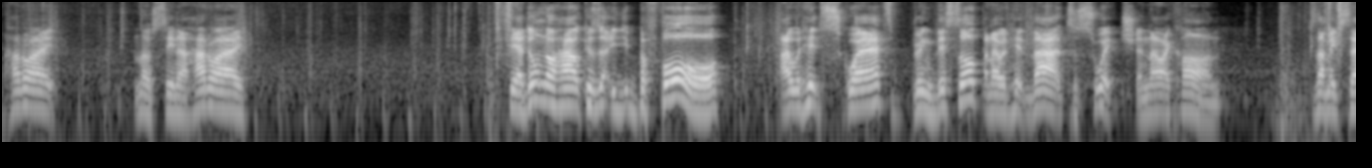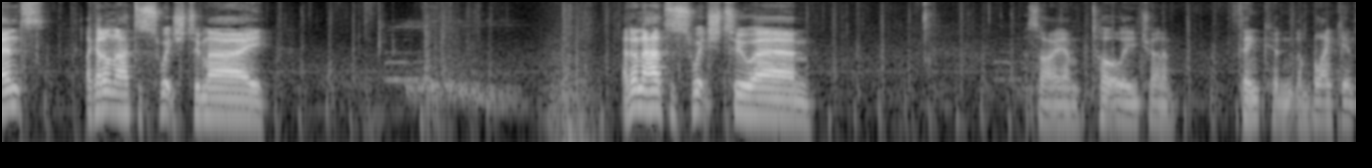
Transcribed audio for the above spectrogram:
How do I... No, see now, how do I... See, I don't know how, because uh, before, I would hit square to bring this up, and I would hit that to switch, and now I can't. Does that make sense? Like, I don't know how to switch to my... I don't know how to switch to, um... Sorry, I'm totally trying to think and I'm blanking.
